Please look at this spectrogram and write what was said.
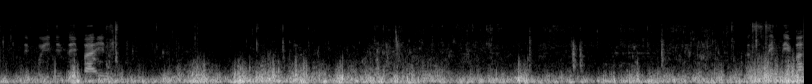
Hindi pwede ito ipain. eh. Astig, di ba?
